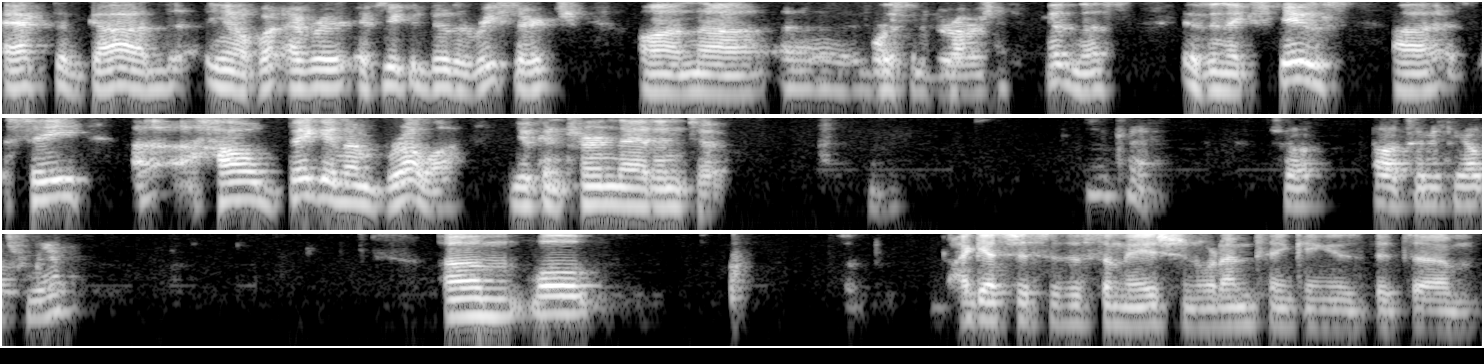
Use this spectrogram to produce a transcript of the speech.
act of God, you know, whatever, if you can do the research on uh, uh, this interruption business is an excuse. Uh, see uh, how big an umbrella you can turn that into. Okay. So, Alex, anything else from you? Um, well, I guess just as a summation, what I'm thinking is that um,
